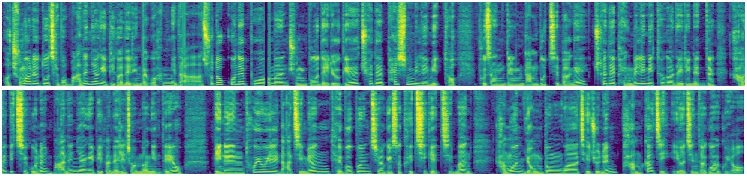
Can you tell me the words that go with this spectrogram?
어, 주말에도 제법 많은 양의 비가 내린다고 합니다. 수도권에 포함한 중부 내륙에 최대 80mm, 부산 등 남부 지방에 최대 100mm가 내리는 등 가을비치고는 많은 양의 비가 내릴 전망인데요. 비는 토요일 낮이면 대부분 지역에서 그치겠지만 강원 영동과 제주는 밤까지 이어진다 고 하고요.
